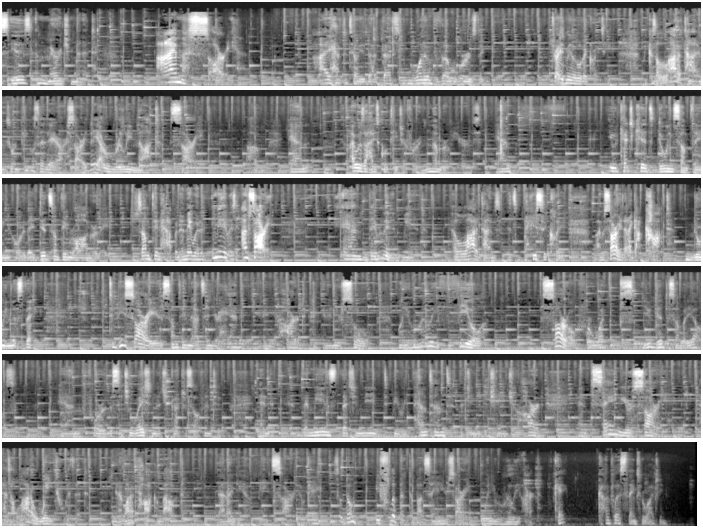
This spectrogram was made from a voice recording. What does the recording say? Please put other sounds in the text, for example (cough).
This is a marriage minute. I'm sorry. I have to tell you that that's one of the words that drives me a little bit crazy. Because a lot of times when people say they are sorry, they are really not sorry. Um, and I was a high school teacher for a number of years. And you would catch kids doing something or they did something wrong or they something happened and they would immediately say, I'm sorry. And they really didn't mean it. A lot of times it's (laughs) basically, I'm sorry that I got caught doing this thing. To be sorry is something that's in your head and in your heart and in your soul where you really feel sorrow for what you did to somebody else and for the situation that you got yourself into. And it means that you need to be repentant, that you need to change your heart. And saying you're sorry has a lot of weight with it. And I want to talk about that idea of being sorry, okay? So don't be flippant about saying you're sorry when you really aren't, okay? God bless. Thanks for watching.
